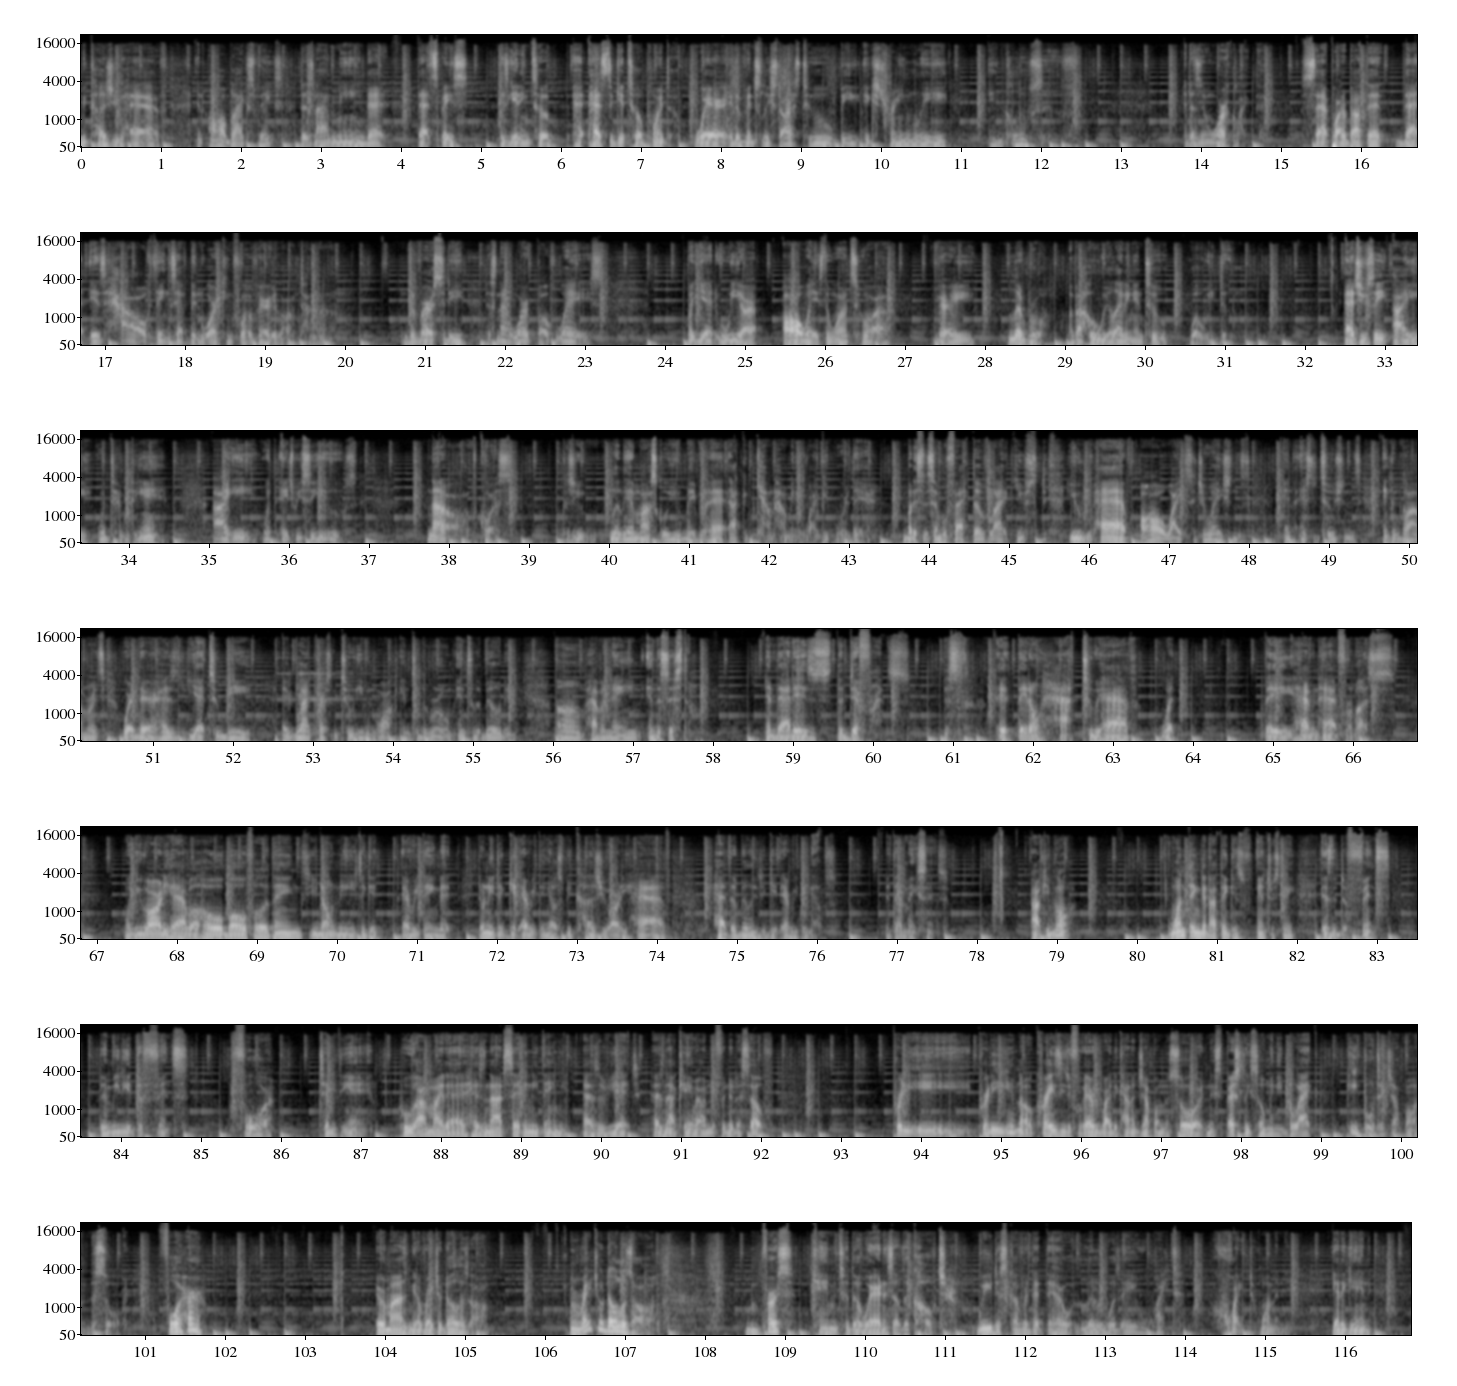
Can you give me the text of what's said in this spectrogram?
because you have an all black space, does not mean that that space is getting to has to get to a point where it eventually starts to be extremely inclusive. It doesn't work like that. The sad part about that, that is how things have been working for a very long time diversity does not work both ways. But yet we are always the ones who are very liberal about who we're letting into what we do. As you see, i.e., with Timothy Anne, i.e., with HBCUs. Not all, of course, because you literally at my school, you maybe had I could count how many white people were there. But it's the simple fact of like you st- you have all white situations in institutions and conglomerates where there has yet to be a black person to even walk into the room, into the building, um, have a name in the system. And that is the difference. It, they don't have to have what they haven't had from us. When you already have a whole bowl full of things, you don't need to get everything that you don't need to get everything else because you already have had the ability to get everything else. If that makes sense. I'll keep going. One thing that I think is interesting is the defense, the immediate defense for Timothy Anne, who I might add has not said anything as of yet, has not came out and defended herself. pretty pretty you know crazy for everybody to kind of jump on the sword and especially so many black people to jump on the sword. For her. It reminds me of rachel dolezal. When rachel dolezal first came into the awareness of the culture we discovered that there literally was a white white woman yet again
